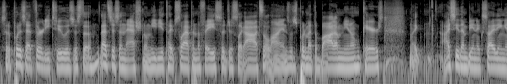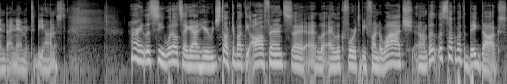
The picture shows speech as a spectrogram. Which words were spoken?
So to put us at 32 is just a that's just a national media type slap in the face. So just like ah, it's the Lions. We'll just put them at the bottom. You know, who cares? Like I see them being exciting and dynamic, to be honest. All right, let's see what else I got here. We just talked about the offense. I, I, I look forward to be fun to watch. Um, let, let's talk about the big dogs.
